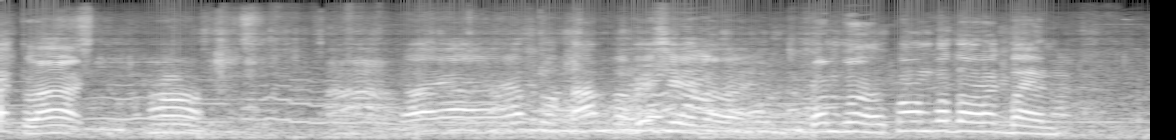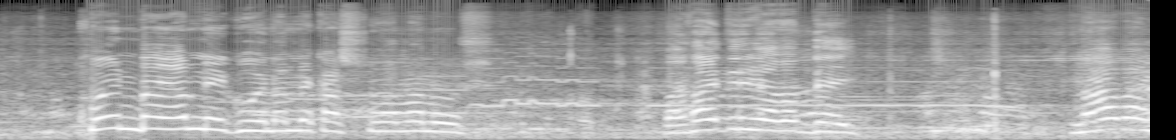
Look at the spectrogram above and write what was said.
এক লাখ? হ্যাঁ। দাম তো বেশি যাবে কম কম কত রাখবেন? কোন ভাই আপনি কোন আপনি কাস্টমার মানুষ। ভাই পঁয়ত্রিশ হাজার দেয় না ভাই।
